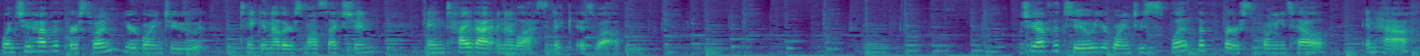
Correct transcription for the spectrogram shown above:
Once you have the first one, you're going to take another small section and tie that in elastic as well. You have the two, you're going to split the first ponytail in half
